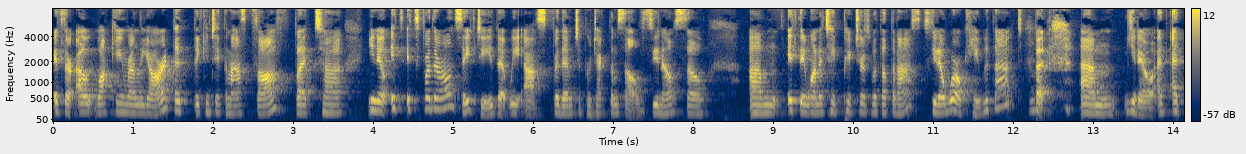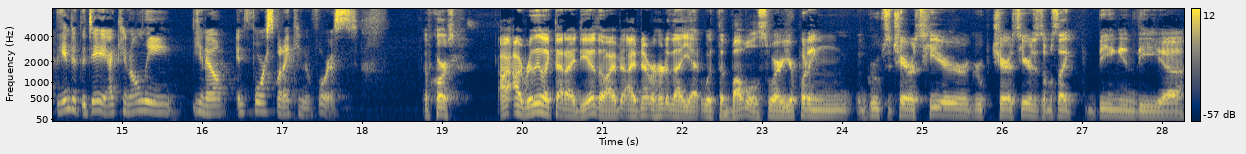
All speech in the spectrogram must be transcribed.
if they're out walking around the yard, that they can take the masks off. But uh, you know, it's it's for their own safety that we ask for them to protect themselves. You know, so um, if they want to take pictures without the masks, you know, we're okay with that. But um, you know, at, at the end of the day, I can only you know enforce what I can enforce. Of course. I, I really like that idea though. I've, I've never heard of that yet with the bubbles where you're putting groups of chairs here, group of chairs here. It's almost like being in the, uh,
